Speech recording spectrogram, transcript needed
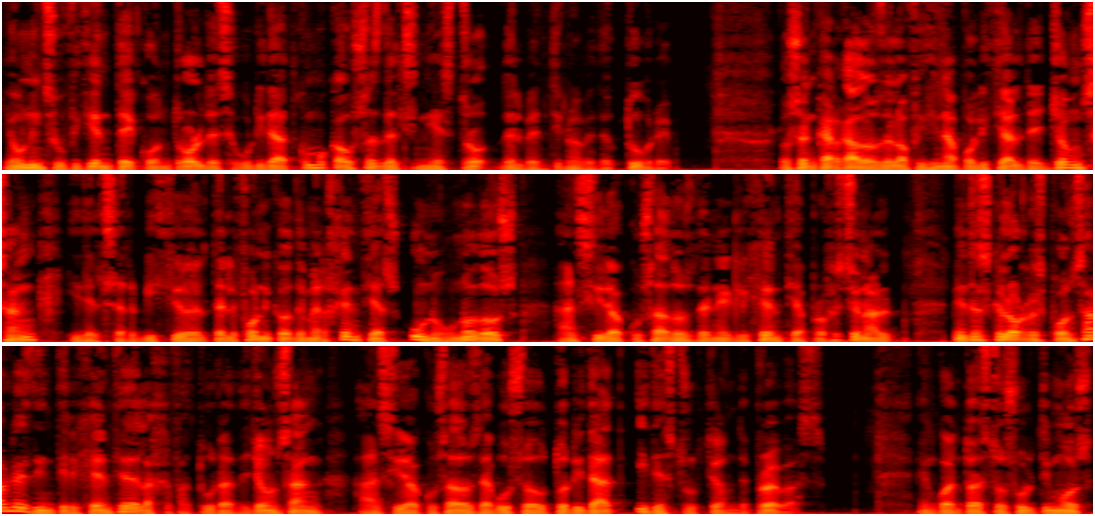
y a un insuficiente control de seguridad como causas del siniestro del 29 de octubre. Los encargados de la oficina policial de Yongsan y del servicio del telefónico de emergencias 112 han sido acusados de negligencia profesional, mientras que los responsables de inteligencia de la jefatura de Yongsan han sido acusados de abuso de autoridad y destrucción de pruebas. En cuanto a estos últimos,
